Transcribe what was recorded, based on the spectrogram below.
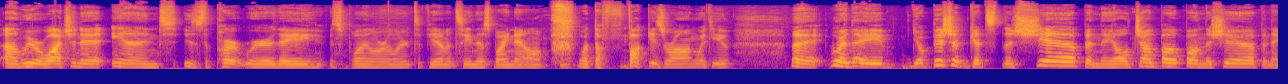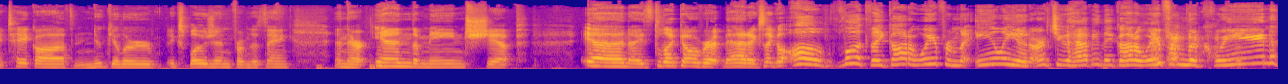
um, we were watching it, and is the part where they spoiler alerts if you haven't seen this by now. What the fuck is wrong with you? Uh, where they, you know, Bishop gets the ship, and they all jump up on the ship, and they take off, nuclear explosion from the thing, and they're in the main ship. And I look over at Maddox. I go, "Oh, look! They got away from the alien. Aren't you happy they got away from the queen?"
